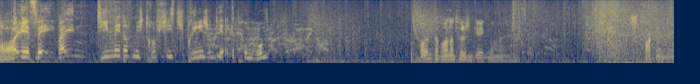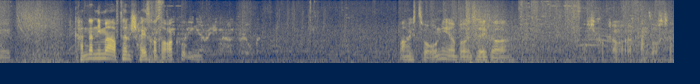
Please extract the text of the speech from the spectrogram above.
Oh, jetzt, we- weil ein Teammate auf mich drauf schießt, springe ich um die Ecke drum rum. Und da war natürlich ein Gegner, ey. Spacken, ey. Kann dann niemand auf deinen scheiß Radar gucken. Mach ich zwar nie, aber ist ja egal. Ich guck da mal ganz oft hin.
